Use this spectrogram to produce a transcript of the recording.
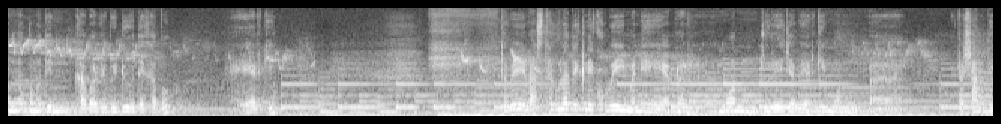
অন্য কোনো দিন খাবারের ভিডিও দেখাবো, এই আর কি। তবে রাস্তাগুলো দেখলে খুবই মানে আপনার মন জুড়ে যাবে আর কি, মন একটা শান্তি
